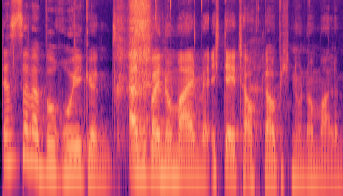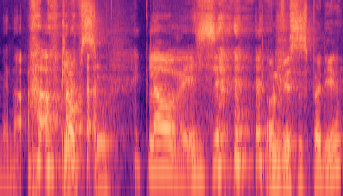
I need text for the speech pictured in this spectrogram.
Das ist aber beruhigend. Also bei normalen Männern. Ich date auch, glaube ich, nur normale Männer. Aber Glaubst du? Glaube ich. Und wie ist es bei dir?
